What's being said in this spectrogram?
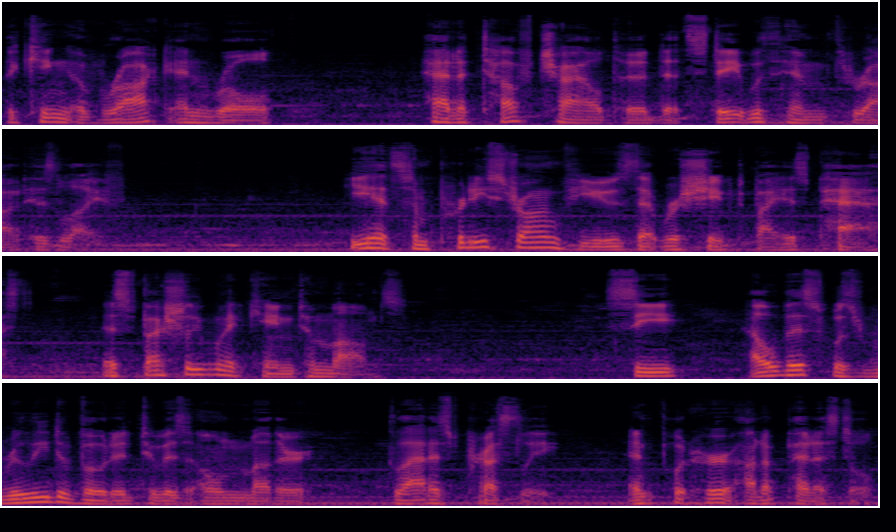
the king of rock and roll, had a tough childhood that stayed with him throughout his life. He had some pretty strong views that were shaped by his past, especially when it came to moms. See, Elvis was really devoted to his own mother, Gladys Presley, and put her on a pedestal.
